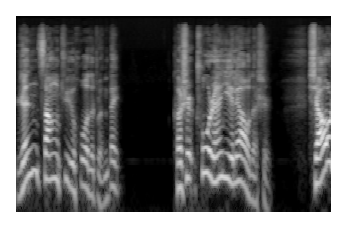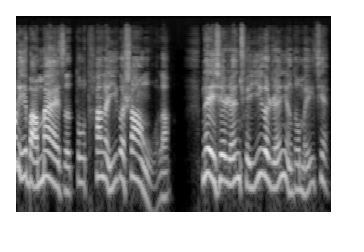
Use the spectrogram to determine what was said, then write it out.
人赃俱获的准备。可是出人意料的是，小李把麦子都摊了一个上午了，那些人却一个人影都没见。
